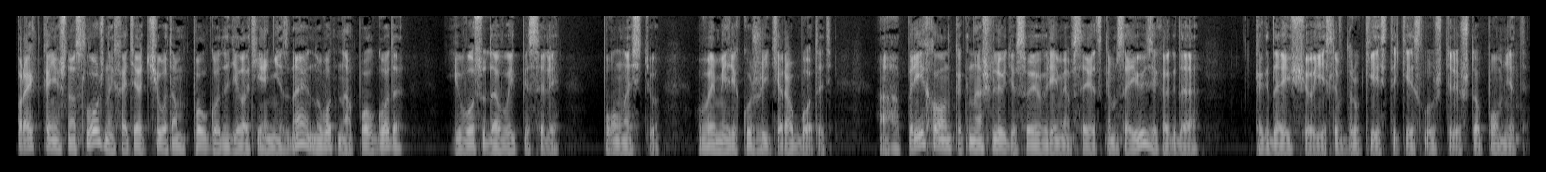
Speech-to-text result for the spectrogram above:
Проект, конечно, сложный, хотя чего там полгода делать я не знаю, но вот на полгода его сюда выписали полностью в Америку жить и работать. А приехал он, как наши люди в свое время в Советском Союзе, когда, когда еще, если вдруг есть такие слушатели, что помнят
